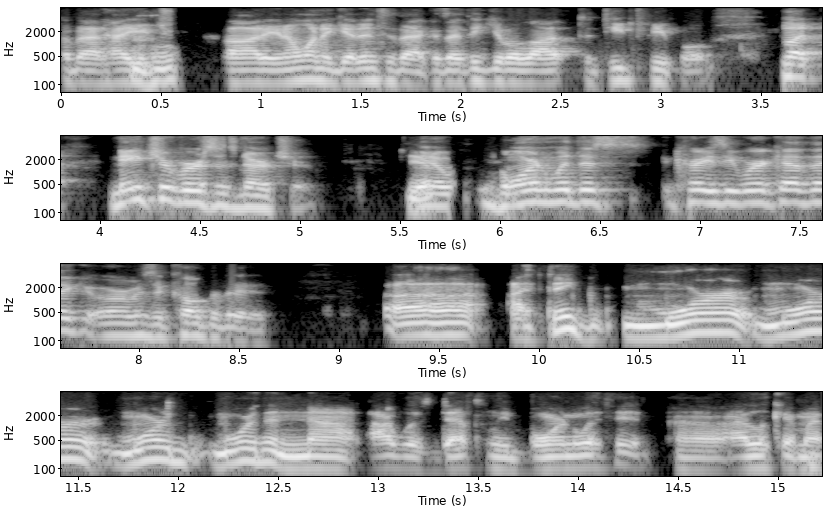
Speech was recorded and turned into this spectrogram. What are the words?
about how you mm-hmm. treat your body. And I want to get into that because I think you have a lot to teach people. But nature versus nurture. Yep. You know, born with this crazy work ethic, or was it cultivated? Uh, I think more, more, more, more than not, I was definitely born with it. Uh, I look at my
